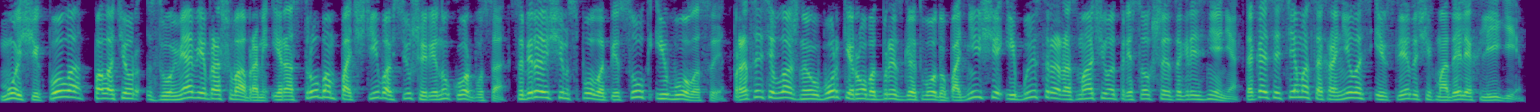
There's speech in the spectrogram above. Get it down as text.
Мойщик пола, полотер с двумя виброшвабрами и раструбом почти во всю ширину корпуса, собирающим с пола песок и волосы. В процессе влажной уборки робот брызгает воду под днище и быстро размачивает присохшее загрязнение. Такая система сохранилась и в следующих моделях Лиги.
